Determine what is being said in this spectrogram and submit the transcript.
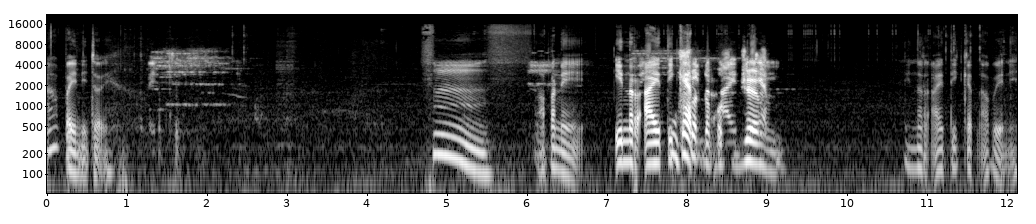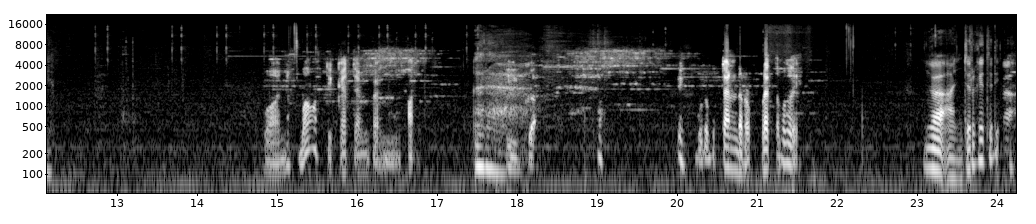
Apa ini, coy? Hmm apa nih inner eye ticket dapat gem inner eye ticket apa ini banyak banget tiket MP4 tiga oh. eh udah dapet tender plate apa kali nggak anjir kayak tadi nggak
